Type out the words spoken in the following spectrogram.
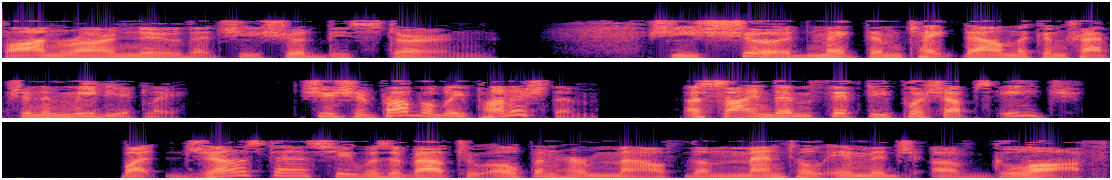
Fonrar knew that she should be stern. She should make them take down the contraption immediately. She should probably punish them, assign them fifty push-ups each. But just as she was about to open her mouth, the mental image of Gloth,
